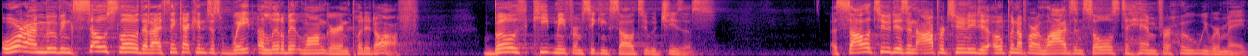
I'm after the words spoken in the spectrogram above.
Or I'm moving so slow that I think I can just wait a little bit longer and put it off. Both keep me from seeking solitude with Jesus. A solitude is an opportunity to open up our lives and souls to Him for who we were made.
